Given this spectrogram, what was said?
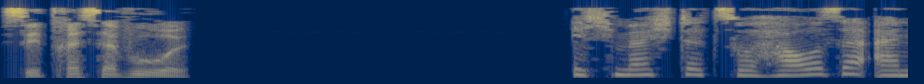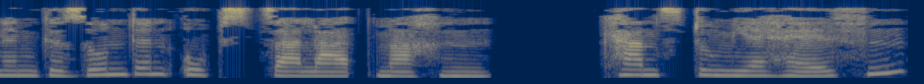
C'est très savoureux. Ich möchte zu Hause einen gesunden Obstsalat machen. Kannst du mir helfen?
